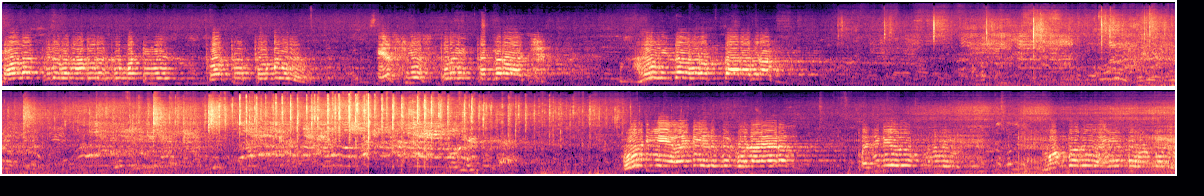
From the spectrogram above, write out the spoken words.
காலத்திலவனோடு இருக்கும் மட்டியில் பத்து தொண்ணூறு எஸ் எஸ் துறை தங்கராஜ் கோவிந்தாவரம் தாராபுரம் ஓடிய வண்டி எடுத்துக் கொண்ட நேரம் பதினேழு புள்ளி ஒன்பது ஐந்து ஒன்பது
